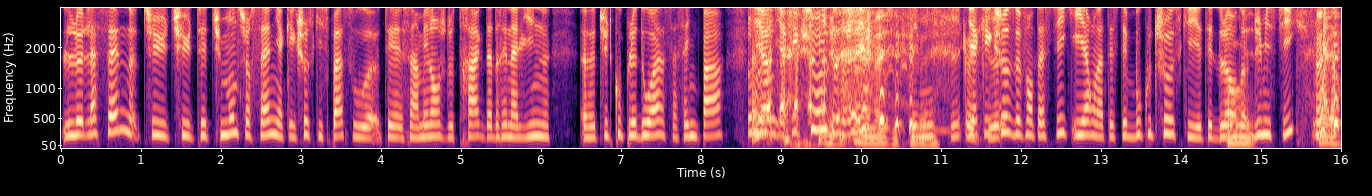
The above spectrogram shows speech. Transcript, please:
le- la scène, tu, tu, tu montes sur scène, il y a quelque chose qui se passe où c'est un mélange de trac, d'adrénaline. Euh, tu te coupes le doigt, ça saigne pas. Il y a, il y a quelque chose. C'est mystique Il y a quelque chose de fantastique. Hier, on a testé beaucoup de choses qui étaient de l'ordre oui. du mystique. Alors,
